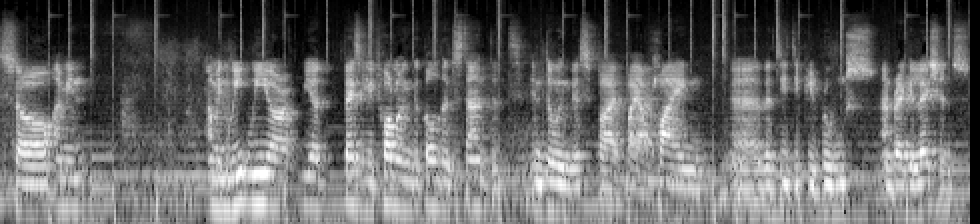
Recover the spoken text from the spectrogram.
So I mean, I mean, we, we are we are basically following the golden standard in doing this by by applying uh, the GDPR rules and regulations,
